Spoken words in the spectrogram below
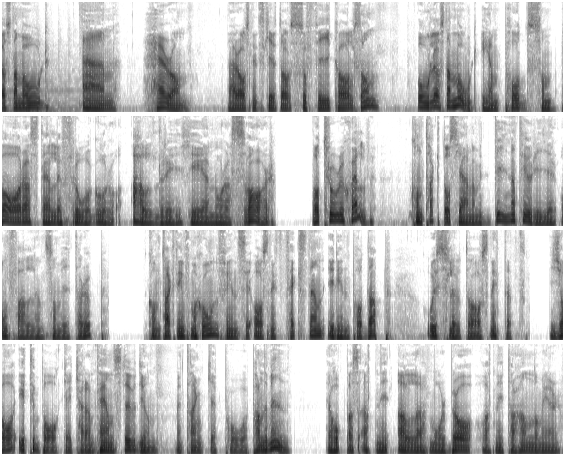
Olösta mord, Anne Heron. Det här avsnittet är skrivet av Sofie Karlsson. Olösta mord är en podd som bara ställer frågor och aldrig ger några svar. Vad tror du själv? Kontakta oss gärna med dina teorier om fallen som vi tar upp. Kontaktinformation finns i avsnittstexten i din poddapp och i slutet av avsnittet. Jag är tillbaka i karantänstudion med tanke på pandemin. Jag hoppas att ni alla mår bra och att ni tar hand om er.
